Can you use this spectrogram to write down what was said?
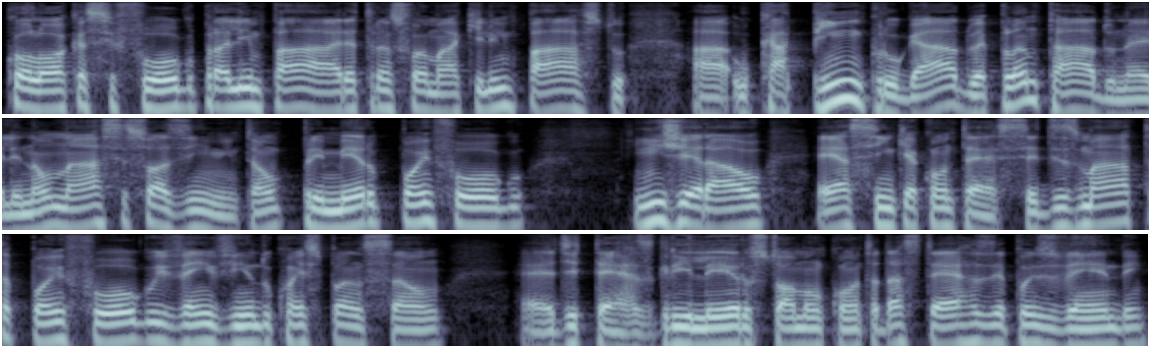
coloca-se fogo para limpar a área, transformar aquilo em pasto. A, o capim para o gado é plantado, né? ele não nasce sozinho. Então, primeiro põe fogo. Em geral, é assim que acontece. Você desmata, põe fogo e vem vindo com a expansão é, de terras. Grileiros tomam conta das terras, depois vendem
